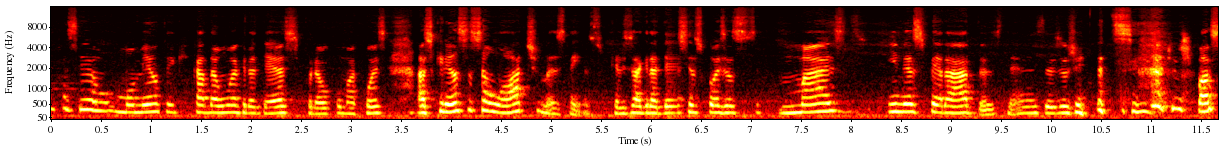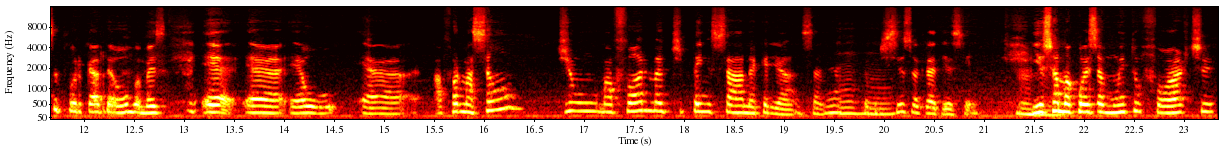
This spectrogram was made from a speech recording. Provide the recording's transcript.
Vamos fazer um momento em que cada um agradece por alguma coisa. As crianças são ótimas nisso, eles agradecem as coisas mais inesperadas, né? Às vezes a gente, a gente passa por cada uma, mas é, é, é, o, é a, a formação de uma forma de pensar na criança, né? Uhum. Eu preciso agradecer. Uhum. Isso é uma coisa muito forte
